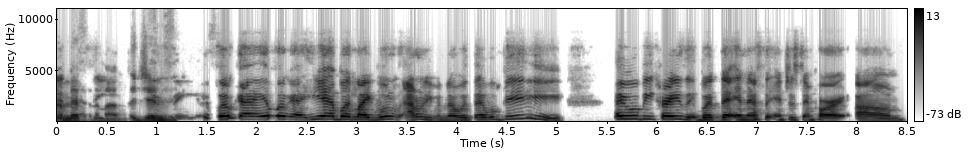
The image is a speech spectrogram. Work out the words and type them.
I'm, messing them up. The Gen Z. It's okay. It's okay. Yeah, but like, I don't even know what that would be. It would be crazy. But that, and that's the interesting part. Um,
